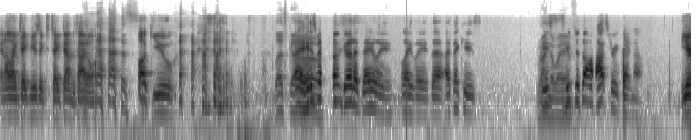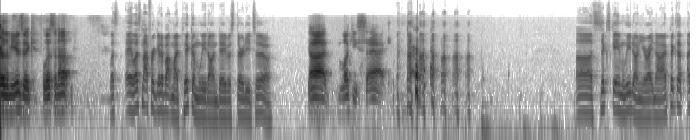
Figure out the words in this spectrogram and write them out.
And I like Jake Music to take down the title. Yes. fuck you. Let's go. Hey, he's been so good at daily lately that I think he's riding he's, the wave. he's just on a hot streak right now. Year of the music. Listen up. Let's hey, let's not forget about my pick'em lead on Davis 32. God, lucky sack. uh, six game lead on you right now. I picked up. I,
